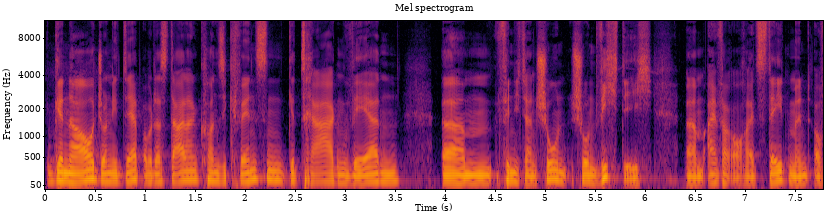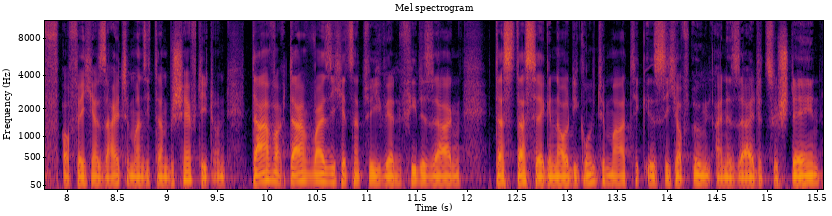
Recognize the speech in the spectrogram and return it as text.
Genau, Johnny Depp, aber dass da dann Konsequenzen getragen werden, ähm, finde ich dann schon, schon wichtig, ähm, einfach auch als Statement, auf, auf welcher Seite man sich dann beschäftigt. Und da, da weiß ich jetzt natürlich, werden viele sagen, dass das ja genau die Grundthematik ist, sich auf irgendeine Seite zu stellen.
